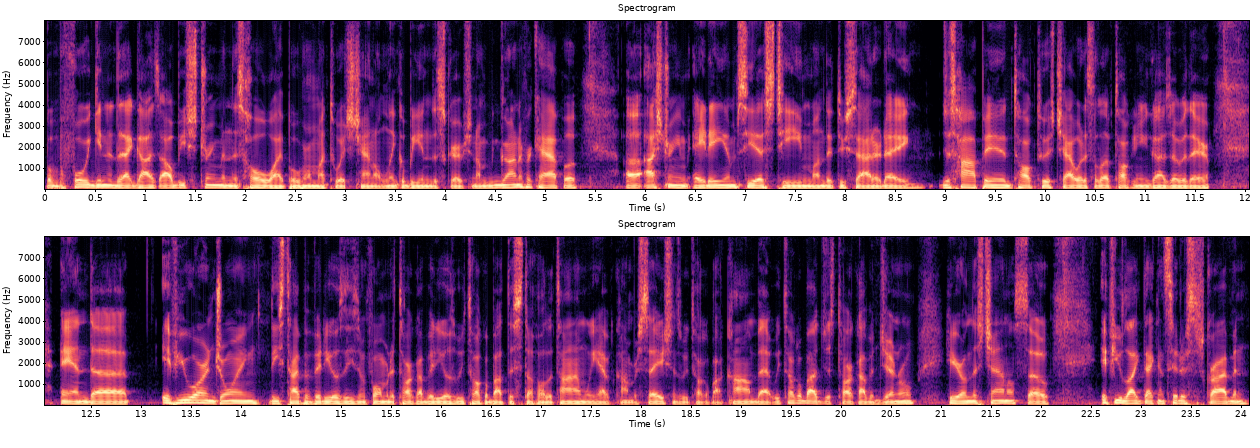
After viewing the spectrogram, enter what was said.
But before we get into that, guys, I'll be streaming this whole wipe over on my Twitch channel. Link will be in the description. I'm grinding for Kappa. Uh, I stream 8 a.m. CST Monday through Saturday. Just hop in, talk to us, chat with us. I love talking to you guys over there. And uh, if you are enjoying these type of videos, these informative Tarkov videos, we talk about this stuff all the time. We have conversations. We talk about combat. We talk about just Tarkov in general here on this channel. So if you like that, consider subscribing.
